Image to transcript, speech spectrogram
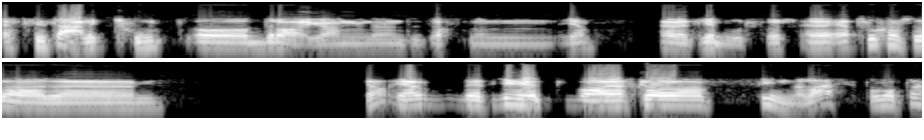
Jeg syns det er litt tungt å dra i gang den entusiasmen igjen. Jeg vet ikke helt hvorfor. Jeg, Jeg tror kanskje det er eh, Ja, jeg vet ikke helt hva jeg skal finne der, på en måte.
